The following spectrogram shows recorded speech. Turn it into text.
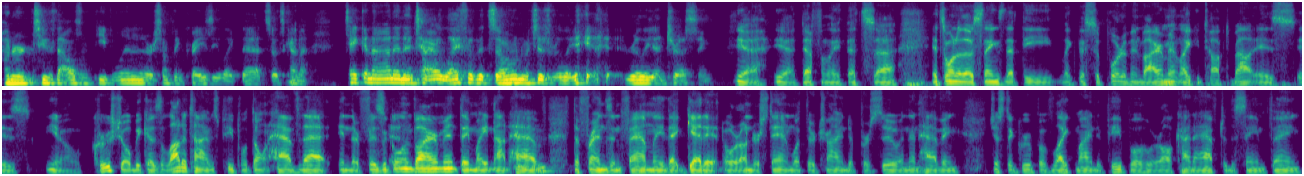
102,000 people in it or something crazy like that. So it's kind of taken on an entire life of its own, which is really, really interesting. Yeah, yeah, definitely. That's uh it's one of those things that the like the supportive environment like you talked about is is, you know, crucial because a lot of times people don't have that in their physical yeah. environment. They might not have mm-hmm. the friends and family that get it or understand what they're trying to pursue and then having just a group of like-minded people who are all kind of after the same thing,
